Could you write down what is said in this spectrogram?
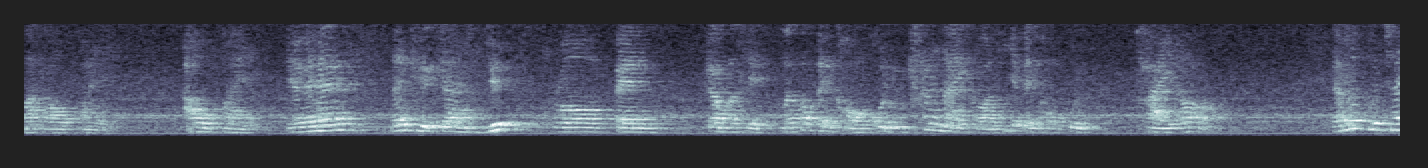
มาเอาไป เอาไปเห็นไหมฮะนั่นคือการยึดครองเป็นกรรมสิทธิ์มันต้องเป็นของคุณข้างในก่อนที่จะเป็นของคุณภายนอก แล้วเมื่อคุณใช้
